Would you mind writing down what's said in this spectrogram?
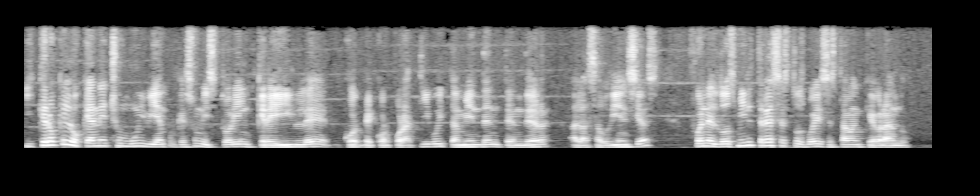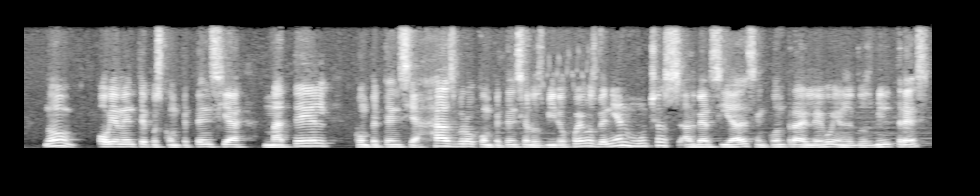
Y creo que lo que han hecho muy bien, porque es una historia increíble de corporativo y también de entender a las audiencias, fue en el 2003 estos güeyes estaban quebrando, ¿no? Obviamente, pues competencia Mattel, competencia Hasbro, competencia los videojuegos, venían muchas adversidades en contra del Lego y en el 2003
